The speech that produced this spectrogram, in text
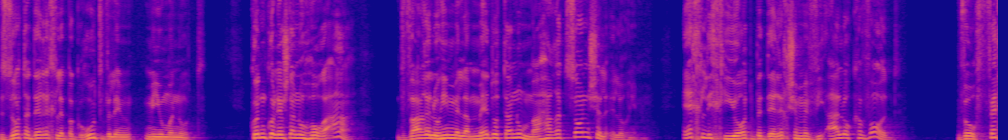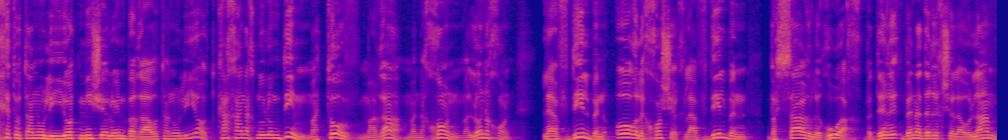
זאת הדרך לבגרות ולמיומנות. קודם כל, יש לנו הוראה. דבר אלוהים מלמד אותנו מה הרצון של אלוהים. איך לחיות בדרך שמביאה לו כבוד, והופכת אותנו להיות מי שאלוהים ברא אותנו להיות. ככה אנחנו לומדים מה טוב, מה רע, מה נכון, מה לא נכון. להבדיל בין אור לחושך, להבדיל בין בשר לרוח, בדרך, בין הדרך של העולם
